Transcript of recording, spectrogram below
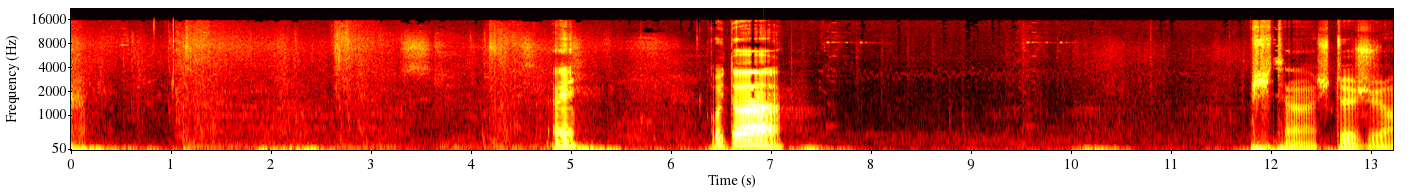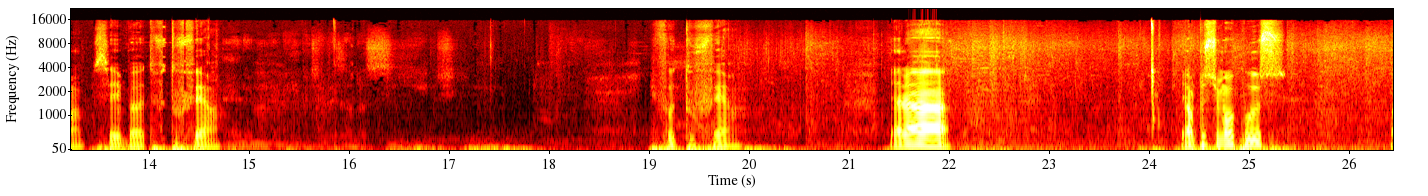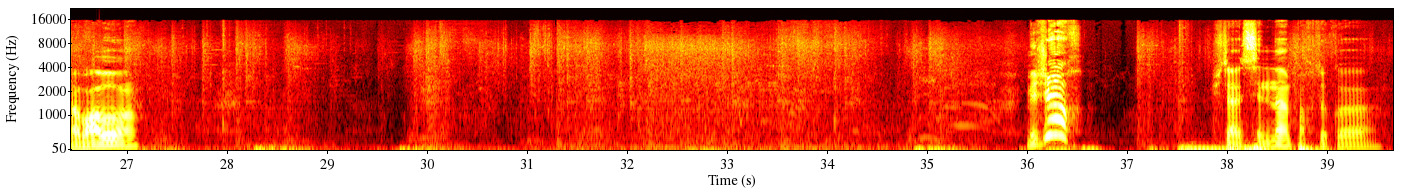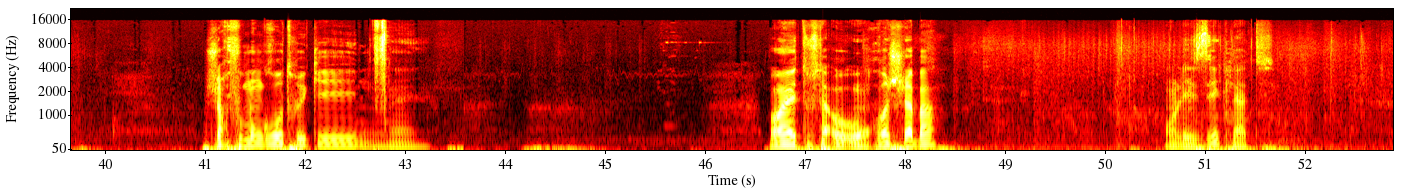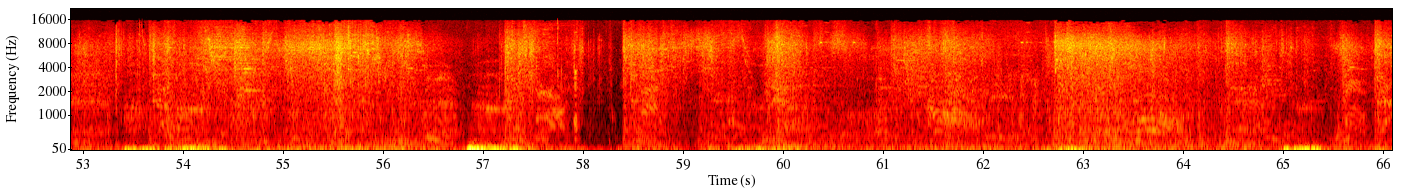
Allez. Grouille-toi Putain, je te jure, hein, c'est bots, faut tout faire. Il faut tout faire. Y'a là Et en plus tu me repousses. Bah bravo hein. Mais genre Putain, c'est n'importe quoi. Je leur fous mon gros truc et... Ouais, tout ça. Oh, on rush là-bas. On les éclate.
